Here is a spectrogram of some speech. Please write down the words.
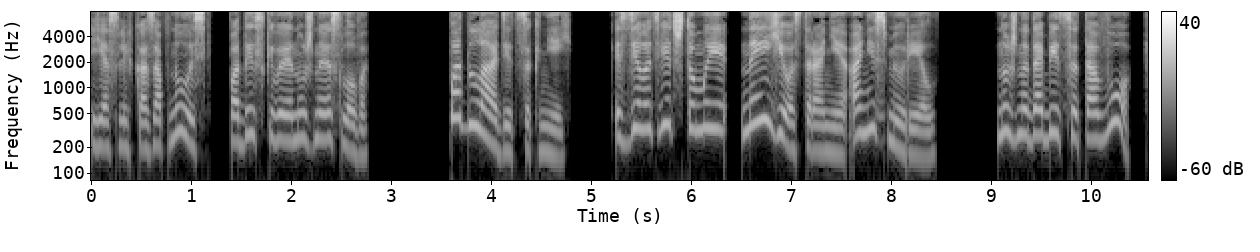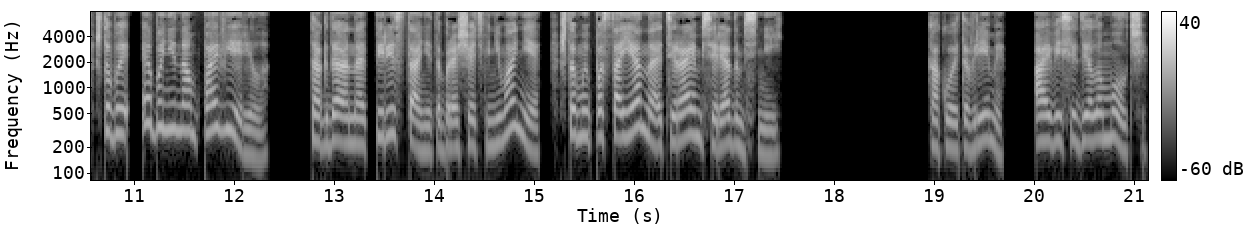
Я слегка запнулась, подыскивая нужное слово. «Подладиться к ней. Сделать вид, что мы на ее стороне, а не с Мюриэл. Нужно добиться того, чтобы Эбони нам поверила. Тогда она перестанет обращать внимание, что мы постоянно отираемся рядом с ней. Какое-то время Айви сидела молча,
